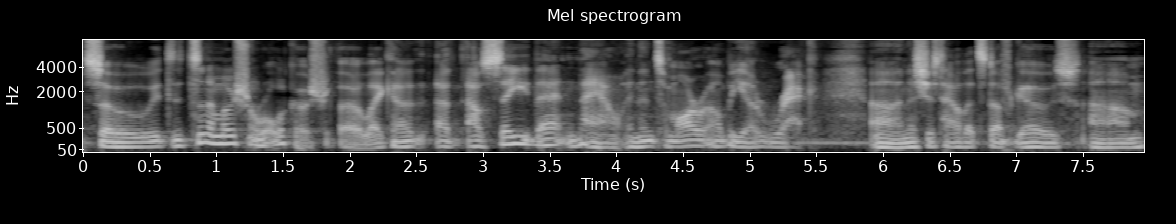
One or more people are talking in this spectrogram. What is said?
So it's, it's an emotional roller coaster, though. Like I, will say that now, and then tomorrow I'll be a wreck, uh, and that's just how that stuff goes. Um,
